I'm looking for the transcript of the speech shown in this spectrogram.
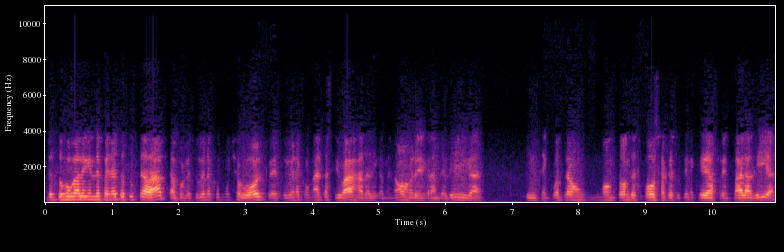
de tu jugar Liga Independiente, tú te adaptas, porque tú vienes con muchos golpes, tú vienes con altas y bajas de Liga Menores, Grande Liga, y te encuentras un montón de cosas que tú tienes que afrontar a día,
